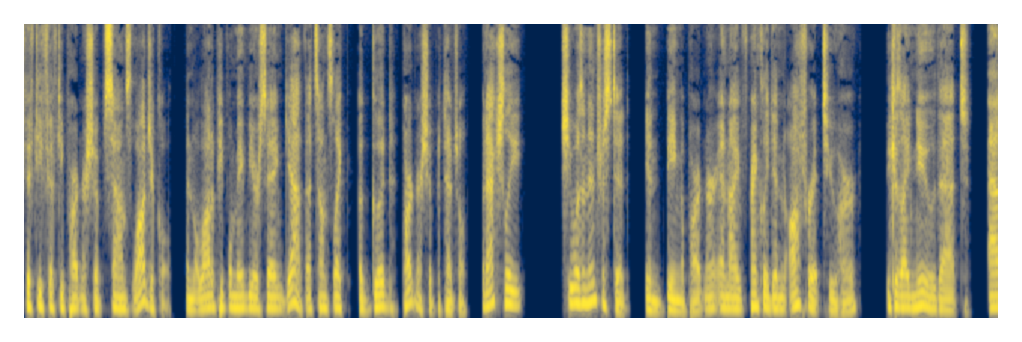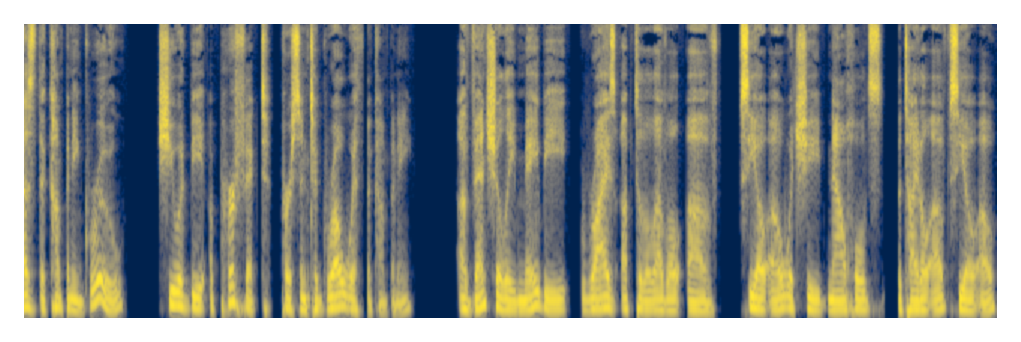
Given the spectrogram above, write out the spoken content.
50 50 partnership sounds logical. And a lot of people maybe are saying, yeah, that sounds like a good partnership potential. But actually, she wasn't interested in being a partner. And I frankly didn't offer it to her because I knew that as the company grew, she would be a perfect person to grow with the company, eventually, maybe rise up to the level of COO, which she now holds the title of COO.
